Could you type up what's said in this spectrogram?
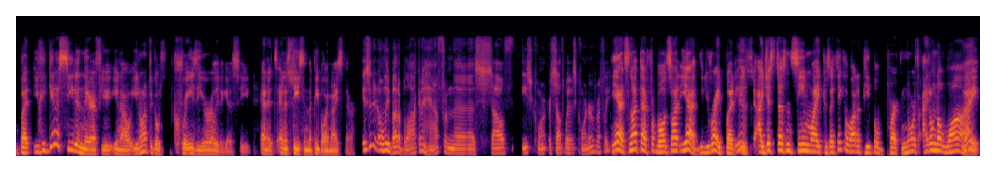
but you could get a seat in there if you, you know, you don't have to go crazy early to get a seat. And it's and it's decent. The people are nice there. isn't it only about a block and a half from the southeast corner or southwest corner, roughly? Yeah, it's not that far. Well, it's not. Yeah, you're right. But Yeah. it's, I just doesn't seem like because I think a lot of people park north. I don't know why. Right.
